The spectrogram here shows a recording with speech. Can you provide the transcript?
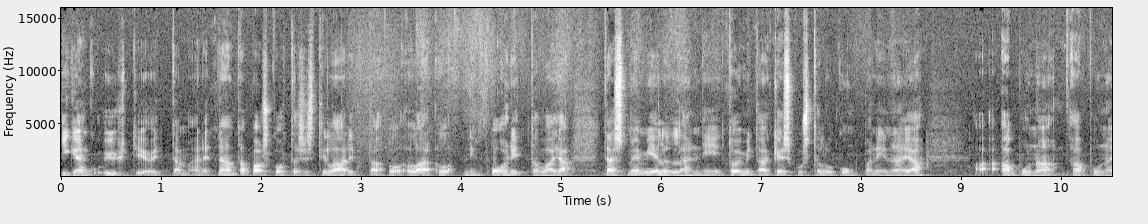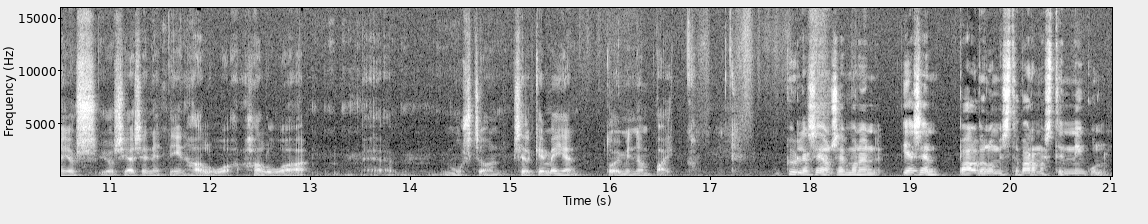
ikään kuin yhtiöittämään. Että nämä on tapauskohtaisesti laaditta, la, la, niin pohdittava ja tässä me mielellään niin toimitaan keskustelukumppanina ja apuna, apuna jos, jos jäsenet niin haluaa. haluaa. Musta se on selkeä meidän toiminnan paikka. Kyllä se on semmoinen jäsenpalvelu, mistä varmasti niin kuin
